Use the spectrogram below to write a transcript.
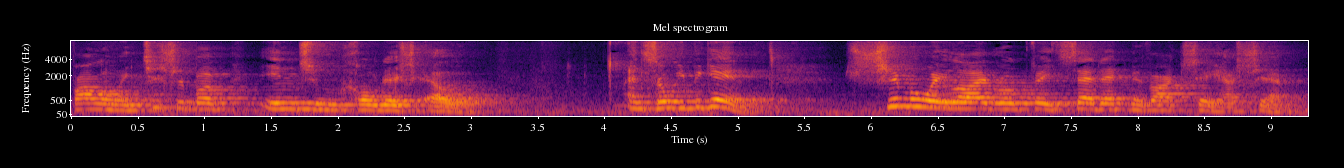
following Tisha B'Av into Chodesh Elul. And so we begin. Shimu Elai Rotfei Tzedek Mivakshe Hashem.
